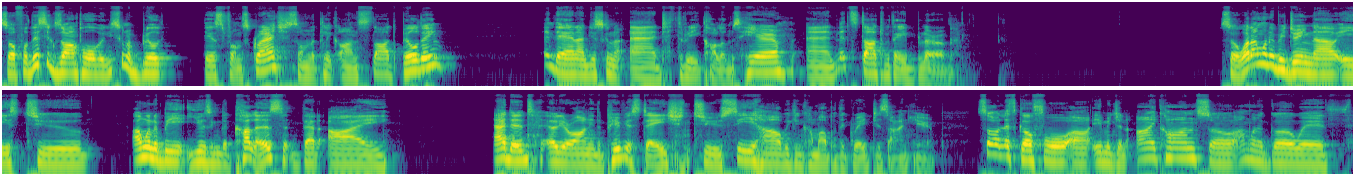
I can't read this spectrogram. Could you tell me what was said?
So for this example, we're just gonna build this from scratch. So I'm going to click on start building. And then I'm just going to add three columns here. And let's start with a blurb. So what I'm going to be doing now is to, I'm going to be using the colors that I added earlier on in the previous stage to see how we can come up with a great design here. So let's go for our image and icon. So I'm going to go with,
